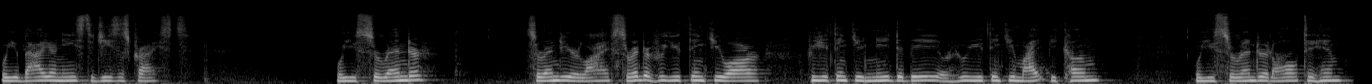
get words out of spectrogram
Will you bow your knees to Jesus Christ? Will you surrender? Surrender your life? Surrender who you think you are, who you think you need to be, or who you think you might become? Will you surrender it all to Him?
